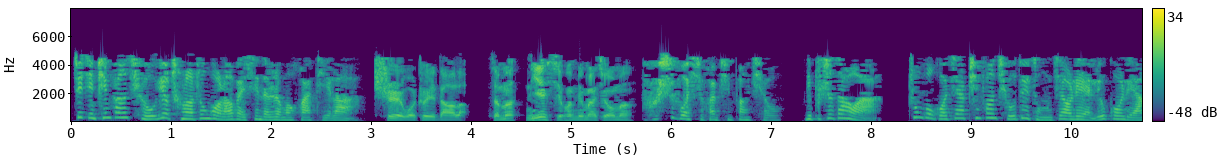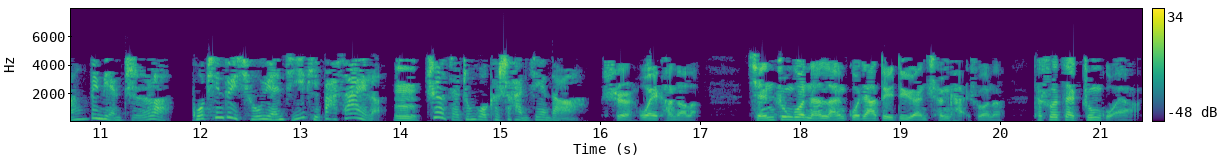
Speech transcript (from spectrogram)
最近乒乓球又成了中国老百姓的热门话题了。是我注意到了，怎么你也喜欢乒乓球吗？不是我喜欢乒乓球，你不知道啊？中国国家乒乓球队总教练刘国梁被免职了，国乒队球员集体罢赛了。嗯，这在中国可是罕见的啊。是，我也看到了。前中国男篮国家队队员陈凯说呢。他说，在中国呀，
